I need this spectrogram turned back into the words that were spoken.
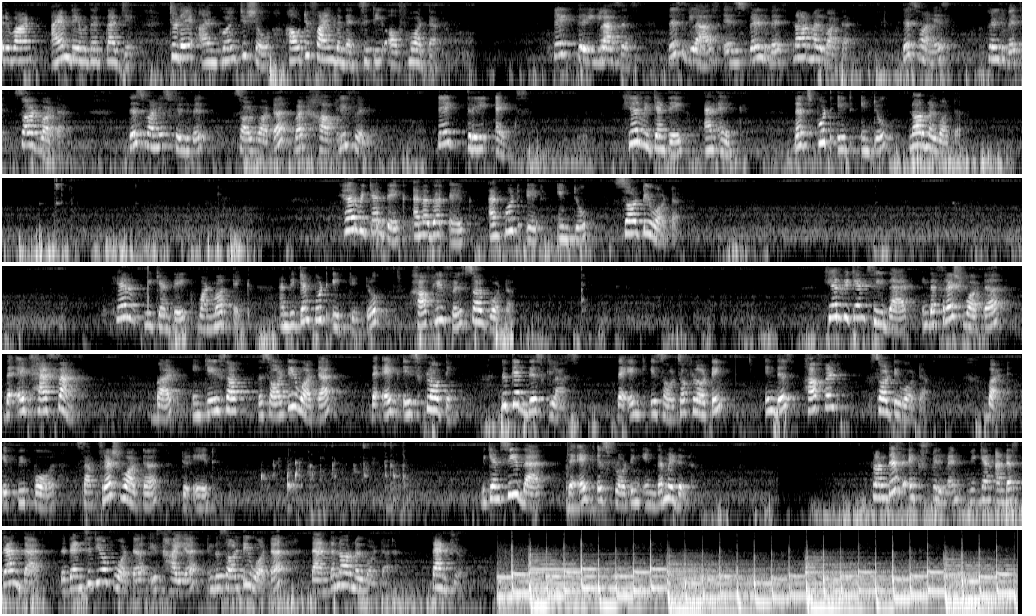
everyone, I am Devadatta J. Today I am going to show how to find the density of water. Take three glasses. This glass is filled with normal water. This one is filled with salt water. This one is filled with salt water but halfly filled. Take three eggs. Here we can take an egg. Let's put it into normal water. Here we can take another egg and put it into salty water. Here we can take one more egg and we can put it into halfly filled salt water. Here we can see that in the fresh water the egg has sunk. But in case of the salty water the egg is floating. Look at this glass. The egg is also floating in this half filled salty water. But if we pour some fresh water to it, we can see that the egg is floating in the middle. From this experiment, we can understand that the density of water is higher in the salty water than the normal water. Thank you.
